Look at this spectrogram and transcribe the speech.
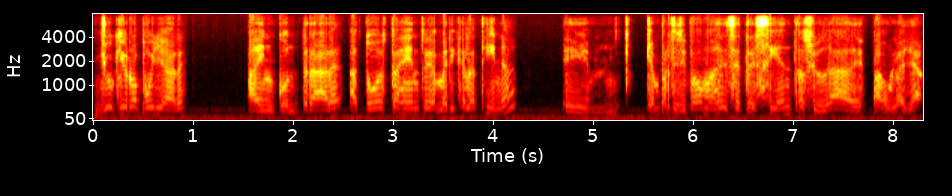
yo quiero apoyar a encontrar a toda esta gente de América Latina eh, que han participado más de 700 ciudades, Paula, ya.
